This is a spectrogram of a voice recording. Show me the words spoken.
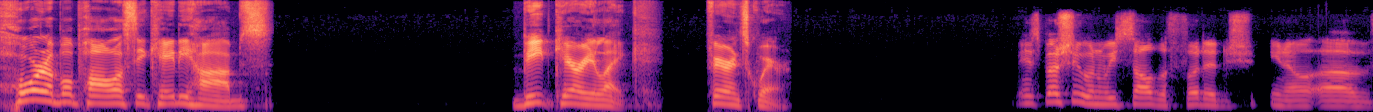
horrible policy, Katie Hobbs, beat Kari Lake fair and square. Especially when we saw the footage, you know, of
